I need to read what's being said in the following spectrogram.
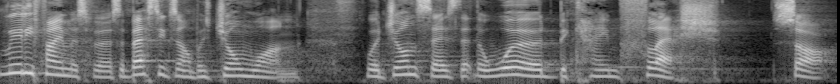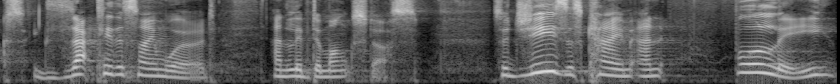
really famous verse, the best example is John 1, where John says that the Word became flesh, sarx, exactly the same word, and lived amongst us. So, Jesus came and fully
